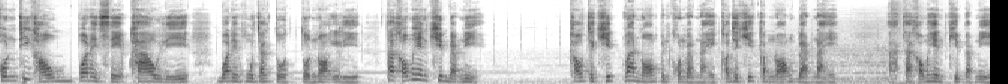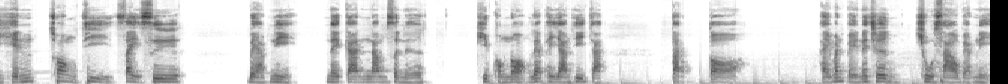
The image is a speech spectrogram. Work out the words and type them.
คนที่เขาบ่ได้เสพข่าวอีหลีบ่ได้ฮู้จักตัวตนน้องอีหลี ถ้าเขาไม่เห็นคลิปแบบนี้ เขาจะคิดว่าน้องเป็นคนแบบไหน เขาจะคิดกับน้องแบบไหนถ้าเขาไม่เห็นคลิปแบบนี้ เห็นช่องที่ใส่ซื่อแบบนี้ในการนำเสนอคลิปของน้องและพยายามที่จะตัดต่อ ให้มันไปในเชิงชูสาวแบบนี้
